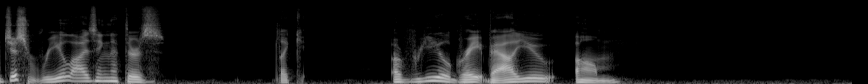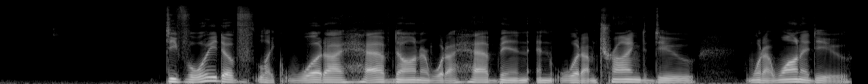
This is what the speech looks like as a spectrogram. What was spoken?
just realizing that there's like a real great value um devoid of like what I have done or what I have been and what I'm trying to do and what I want to do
